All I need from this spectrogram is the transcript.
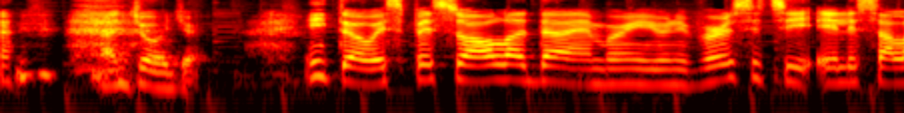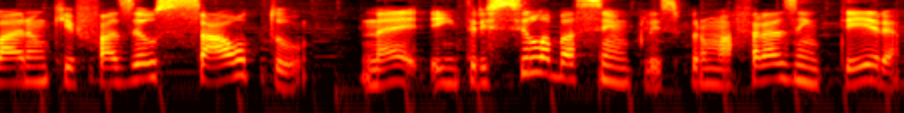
na Georgia. Então, esse pessoal lá da Emory University, eles falaram que fazer o salto, né, entre sílabas simples para uma frase inteira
